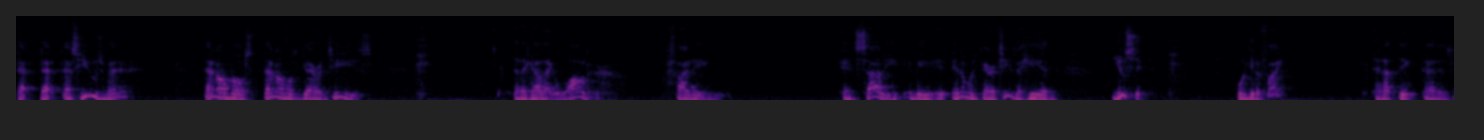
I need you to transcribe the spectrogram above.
that that that's huge, man. That almost that almost guarantees that a guy like Wilder fighting in Saudi, I mean, it, it almost guarantees that he and Usyk will get a fight. And I think that is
